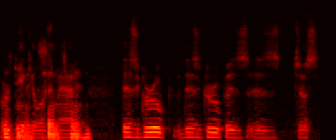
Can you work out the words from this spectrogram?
ridiculous, sense, man. This group, this group is is just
